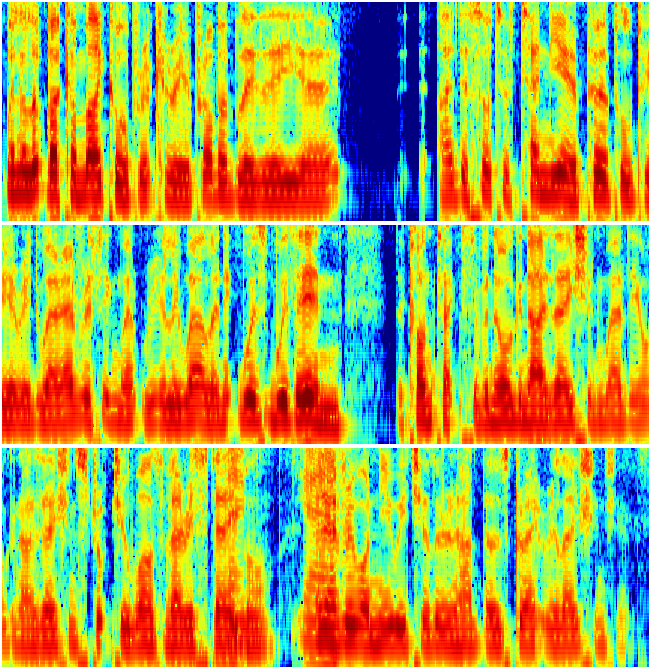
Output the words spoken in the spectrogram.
when I look back on my corporate career, probably the uh, I had a sort of ten year purple period where everything went really well, and it was within the context of an organisation where the organisation structure was very stable, stable. Yeah. and everyone knew each other and had those great relationships.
